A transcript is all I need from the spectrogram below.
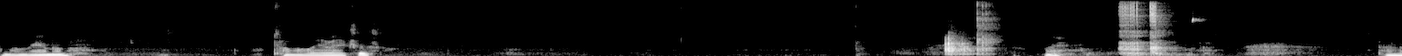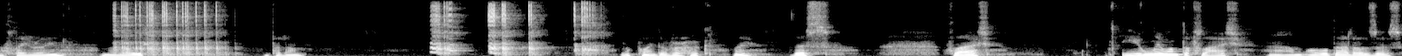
Come on then on. Turn away our Turn the fly around on the raise and put on the point over hook. Now this flash, you only want the flash. Um, all that is is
